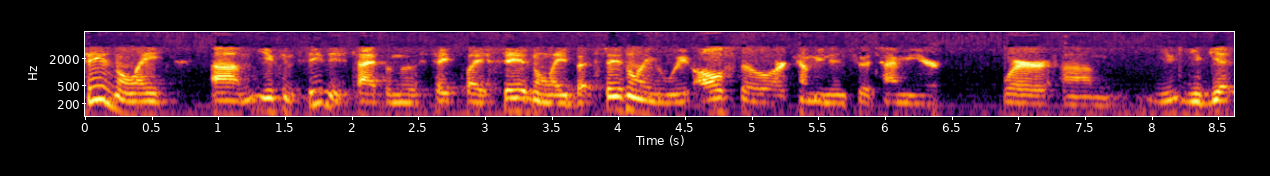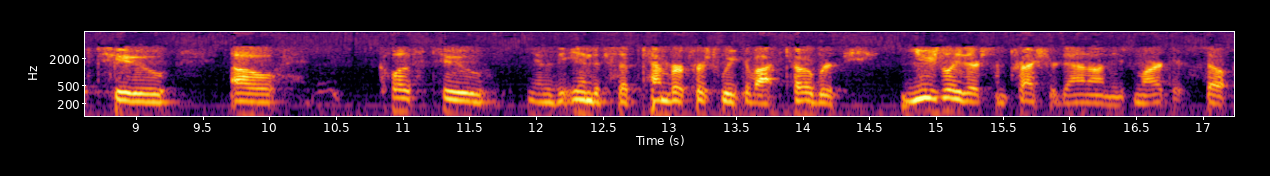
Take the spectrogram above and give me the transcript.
seasonally, um, you can see these type of moves take place seasonally, but seasonally we also are coming into a time of year where um, you, you get to oh close to you know the end of September, first week of October. Usually there's some pressure down on these markets. So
